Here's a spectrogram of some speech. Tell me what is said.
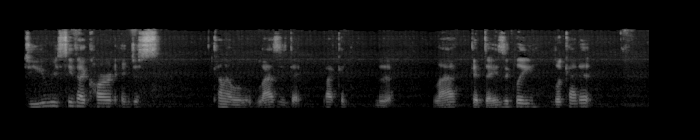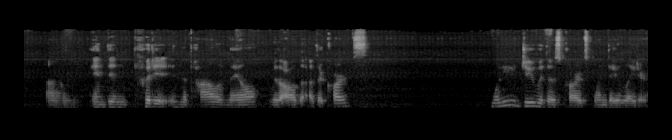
Do you receive that card and just kind of lackadaisically look at it um, and then put it in the pile of mail with all the other cards? What do you do with those cards one day later?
